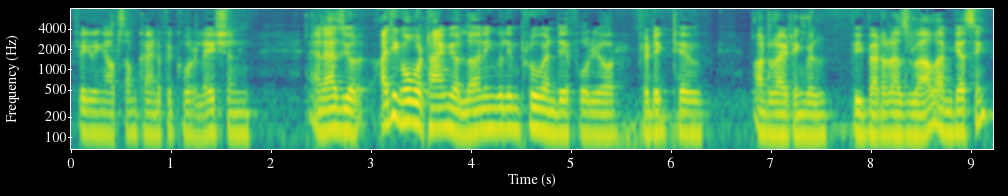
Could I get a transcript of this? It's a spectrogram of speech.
figuring out some kind of a correlation and as you're i think over time your learning will improve and therefore your predictive underwriting will be better as well i'm guessing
